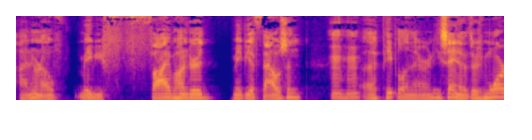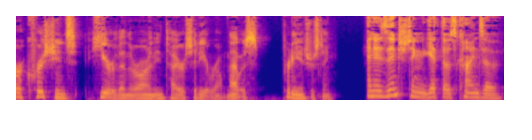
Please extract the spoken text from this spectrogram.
I don't know, maybe 500, maybe a 1000 Mm-hmm. uh, people in there. And he's saying that there's more Christians here than there are in the entire city of Rome. That was pretty interesting. And it's interesting to get those kinds of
